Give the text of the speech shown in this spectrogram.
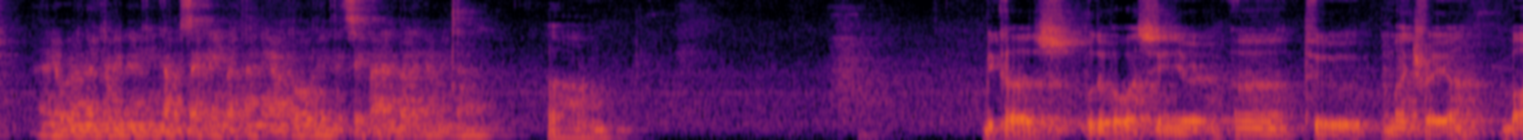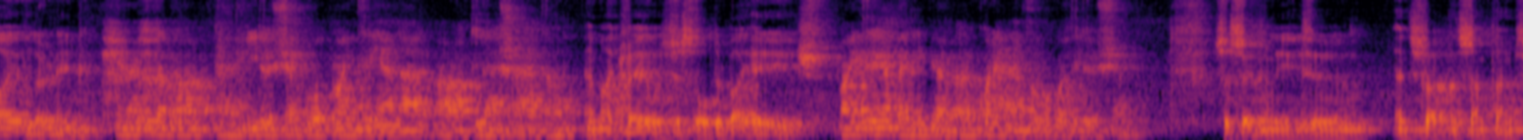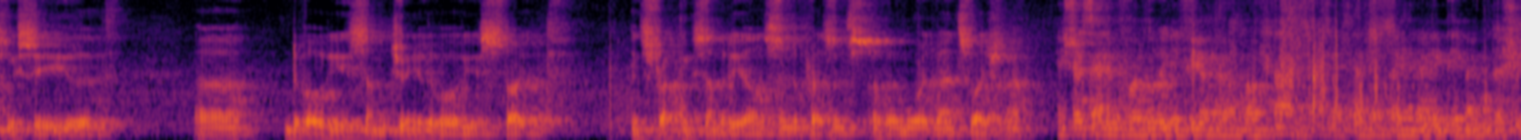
Jobb lenne, ha mindenki inkább a szekrénybe tenni a dolgait, hogy szépen rendben legyen minden. Um, because Uddhava was senior uh, to Maitreya by learning, Mivel Udava idősebb volt Maitréjánál a tudása által, and Maitreya was just older by age. Maitréja pedig koránál fogva volt idősebb. So certainly to instruct, and sometimes we see that uh, devotees, some junior devotees start instructing somebody else in the presence of a more advanced Vaishnava. És ez előfordul, hogy egy fiatalabb bakta, bakta jelenlétében utasítva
